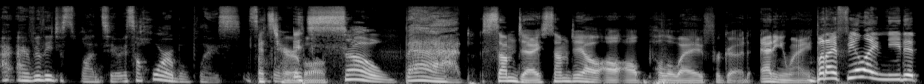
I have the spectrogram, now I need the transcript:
I, I really just want to. It's a horrible place. a It's horrible- terrible. It's so bad. Someday, someday I'll, I'll I'll pull away for good. Anyway, But I feel I need it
